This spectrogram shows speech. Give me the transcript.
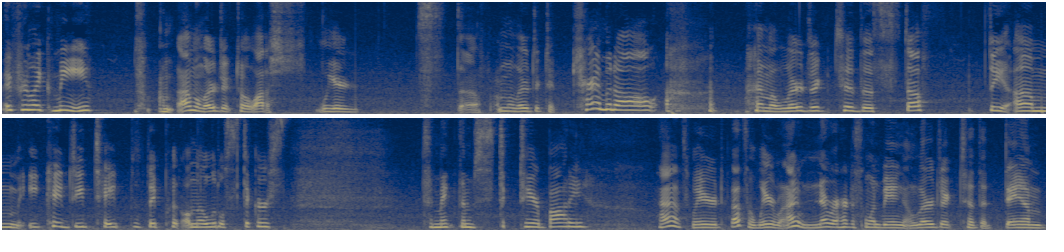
if you're like me, I'm, I'm allergic to a lot of sh- weird stuff. I'm allergic to tramadol. I'm allergic to the stuff, the um EKG tape that they put on the little stickers to make them stick to your body. That's weird. That's a weird one. I've never heard of someone being allergic to the damn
